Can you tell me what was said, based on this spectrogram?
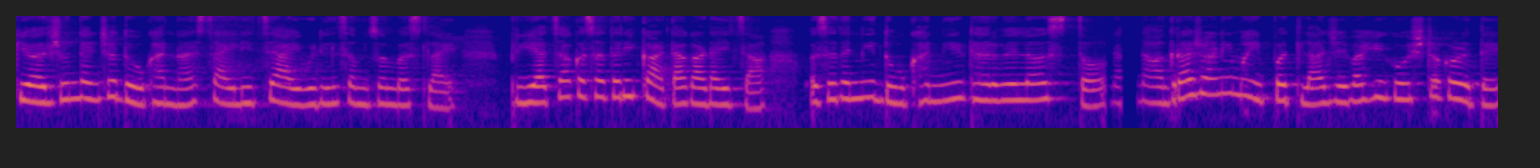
की अर्जुन त्यांच्या दोघांना सायलीचे आईवडील समजून बसला आहे प्रियाचा कसा तरी काटा काढायचा असं त्यांनी दोघांनी ठरवलेलं असतं. नागराज आणि महिपतला जेव्हा ही गोष्ट कळते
